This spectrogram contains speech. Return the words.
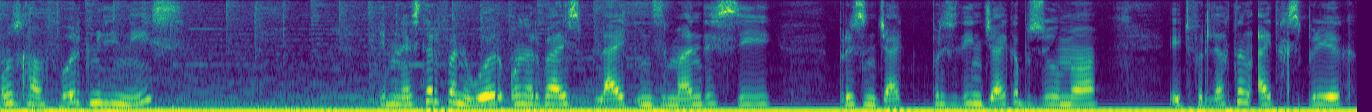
Ons gaan voort met die nies. Die minister van Hoor Onderwijs Blyk en Zemande sê president Jacob Zuma het verlichting uitgespreek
